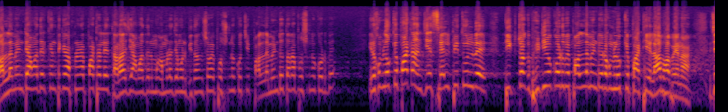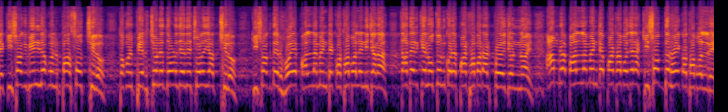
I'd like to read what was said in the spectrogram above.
পার্লামেন্টে আমাদের এখান থেকে আপনারা পাঠালে, তারা যে আমাদের, আমরা যেমন বিধানসভায় প্রশ্ন করছি পার্লামেন্টও তারা প্রশ্ন করবে। এরকম লোককে পাঠান যে সেলফি তুলবে টিকটক ভিডিও করবে পার্লামেন্টে এরকম লোককে পাঠিয়ে লাভ হবে না। যে কৃষক বিল যখন পাস হচ্ছিল, তখন পেছনের দরজা দিয়ে চলে যাচ্ছিল। কৃষকদের হয়ে পার্লামেন্টে কথা বলেনি যারা, তাদেরকে নতুন করে পাঠাবার আর প্রয়োজন নয়। আমরা পার্লামেন্টে পাঠাবো যারা কৃষকদের হয়ে কথা বলবে,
